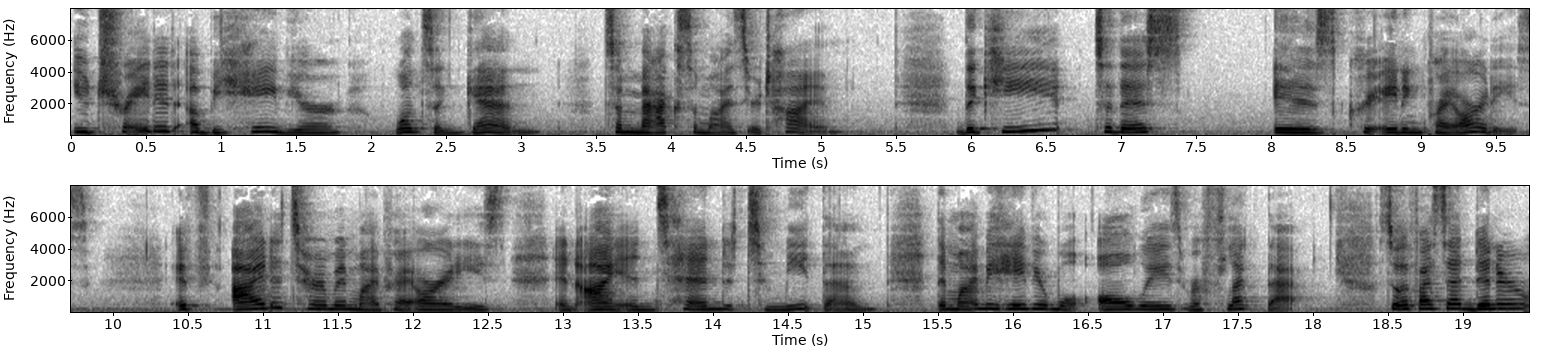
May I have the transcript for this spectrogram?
You traded a behavior once again to maximize your time. The key to this is creating priorities. If I determine my priorities and I intend to meet them, then my behavior will always reflect that. So if I said dinner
